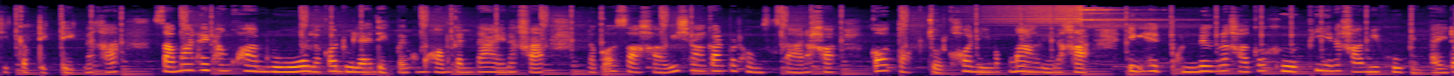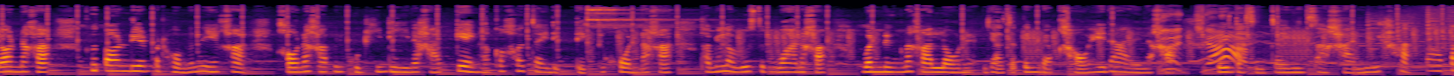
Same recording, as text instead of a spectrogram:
ชิดกับเด็กๆนะคะ สามารถให้ทั้งความรู้แล้วก็ดูแลเด็กไปพร้อมๆกันได้นะคะ แล้วก็สาขาวิชาการประถมศึกษานะคะ ก็ตอบโจทย์ข้อนี้มากๆเลยละคะ อีกเหตุผลหนึ่งนะคะก็คือพี่นะคะมีครูเป็นไอดอลนะคะ คือตอนเรียนประถมนั่นเองค่ะ เขานะคะเป็นครูที่ดีนะคะ เก่งแล้วก็เข้าใจเด็กๆทุกคนนะคะทำให้เรารู้สึกว่านะคะ วันหนึ่งนะคะเราเนี่ยอยากจะเป็นแบบเขาให้ได้เลยละค่ะเลยตัดสินใจเรียนสาขานี้ค่ะ ต่อไป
